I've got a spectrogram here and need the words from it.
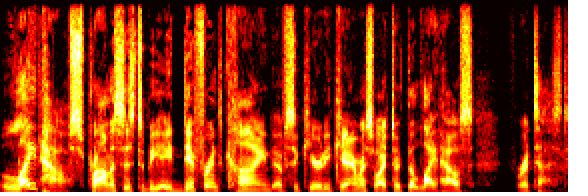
Lighthouse promises to be a different kind of security camera, so I took the Lighthouse for a test.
